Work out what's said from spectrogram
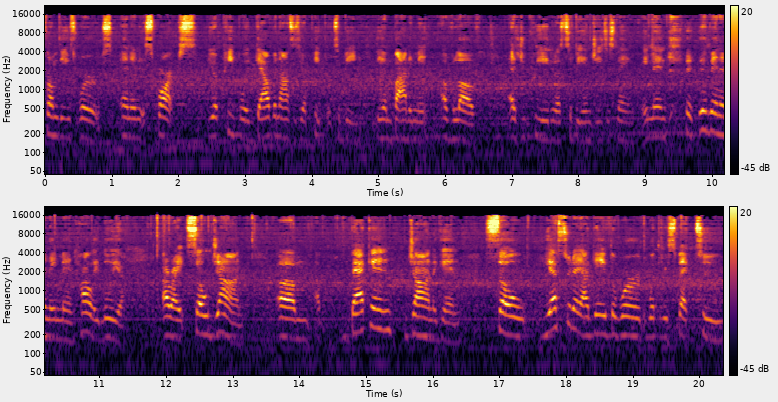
from these words and it sparks your people, it galvanizes your people to be the embodiment of love as you created us to be in Jesus' name. Amen. Amen and amen. Hallelujah. All right, so John, um, back in John again. So yesterday I gave the word with respect to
